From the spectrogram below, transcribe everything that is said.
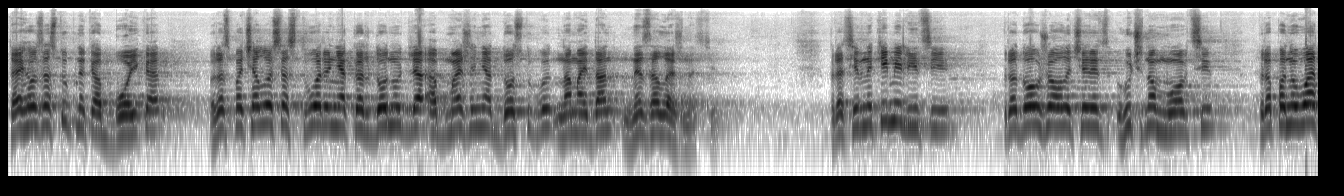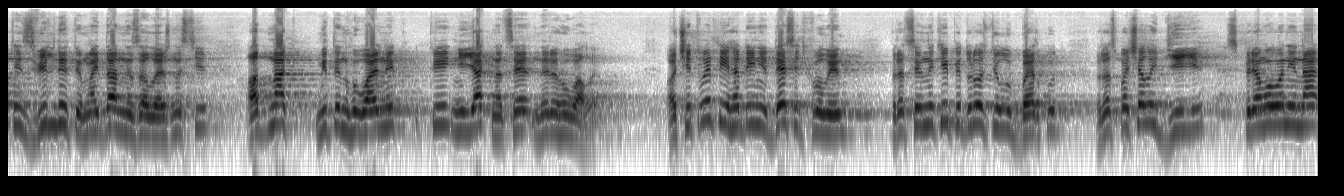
та його заступника Бойка розпочалося створення кордону для обмеження доступу на Майдан Незалежності. Працівники міліції продовжували через гучномовці пропонувати звільнити Майдан Незалежності, однак мітингувальники ніяк на це не реагували. О 4 годині 10 хвилин працівники підрозділу «Беркут» розпочали дії, спрямовані на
